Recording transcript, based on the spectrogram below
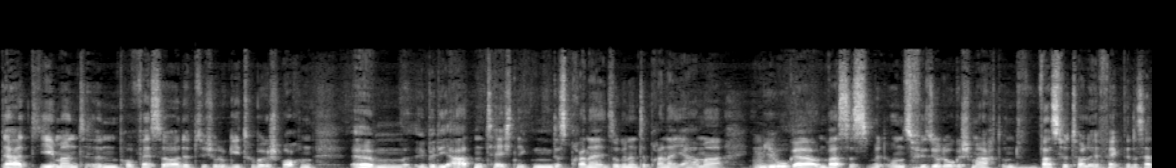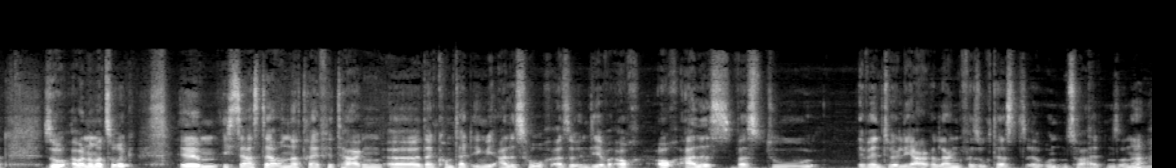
da hat jemand, ein Professor der Psychologie, drüber gesprochen, ähm, über die Artentechniken, das Prana, sogenannte Pranayama im mhm. Yoga und was es mit uns physiologisch macht und was für tolle Effekte das hat. So, aber nochmal zurück. Ähm, ich saß da und nach drei, vier Tagen, äh, dann kommt halt irgendwie alles hoch. Also in dir auch, auch alles, was du eventuell jahrelang versucht hast, äh, unten zu halten, so, ne? Mhm.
